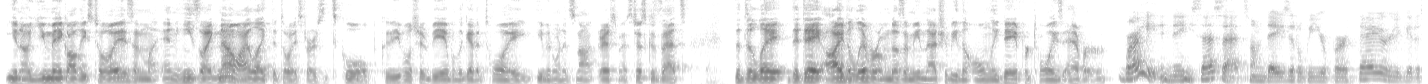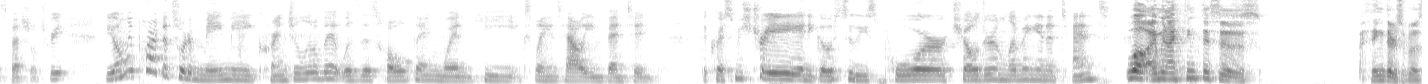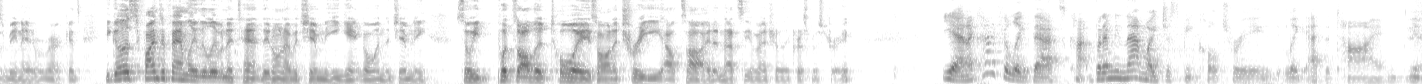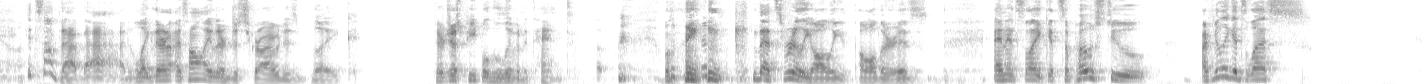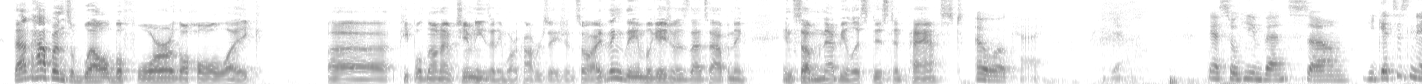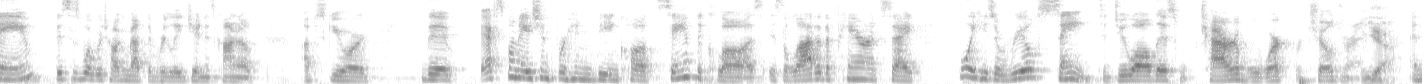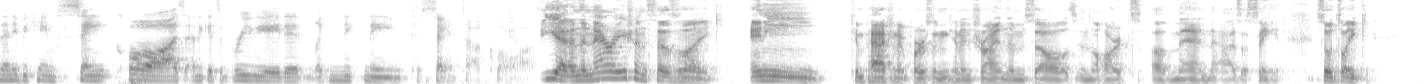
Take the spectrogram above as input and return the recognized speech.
you know, you make all these toys and like, and he's like, no, I like the toy stores. It's cool because people should be able to get a toy even when it's not Christmas. Just because that's the delay, the day I deliver them doesn't mean that should be the only day for toys ever. Right, and he says that some days it'll be your birthday or you get a special treat. The only part that sort of made me cringe a little bit was this whole thing when he explains how he invented the Christmas tree and he goes to these poor children living in a tent. Well, I mean, I think this is. I think they're supposed to be Native Americans. He goes, finds a family, they live in a tent, they don't have a chimney, he can't go in the chimney. So he puts all the toys on a tree outside, and that's the invention of the Christmas tree. Yeah, and I kind of feel like that's kind but I mean that might just be culturally like at the time, you know. It's not that bad. Like, they're not, it's not like they're described as, like. They're just people who live in a tent. like, that's really all, he, all there is. And it's like, it's supposed to. I feel like it's less. That happens well before the whole, like, uh, people don't have chimneys anymore conversation. So I think the implication is that's happening in some nebulous, distant past. Oh, okay. Yeah. So he invents um he gets his name. This is what we're talking about. The religion is kind of obscured. The explanation for him being called Santa Claus is a lot of the parents say, Boy, he's a real saint to do all this charitable work for children. Yeah. And then he became Saint Claus and it gets abbreviated, like nicknamed to Santa Claus. Yeah, and the narration says like any compassionate person can enshrine themselves in the hearts of men as a saint. So it's like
